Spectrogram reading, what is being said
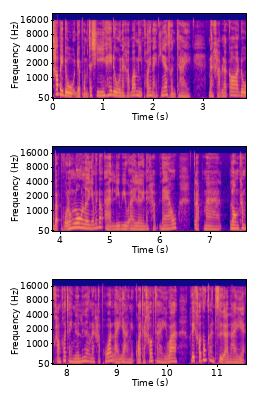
เข้าไปดูเดี๋ยวผมจะชี้ให้ดูนะครับว่ามีพอยต์ไหนที่น่าสนใจนะครับแล้วก็ดูแบบโหโล่งๆเลยยังไม่ต้องอ่านรีวิวอะไรเลยนะครับแล้วกลับมาลองทำความเข้าใจเนื้อเรื่องนะครับเพราะว่าหลายอย่างเนี่ยกว่าจะเข้าใจว่าเฮ้ยเขาต้องการสื่ออะไรอะ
